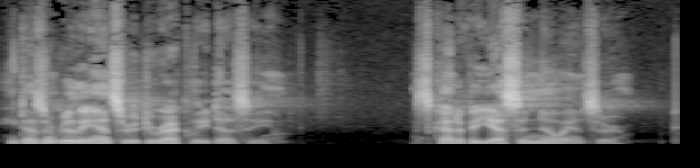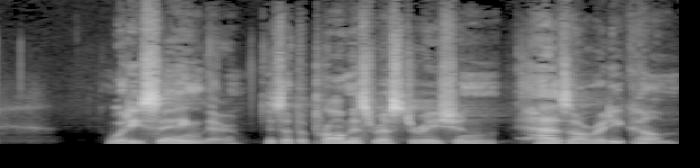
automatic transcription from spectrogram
He doesn't really answer it directly, does he? It's kind of a yes and no answer. What he's saying there is that the promised restoration has already come.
